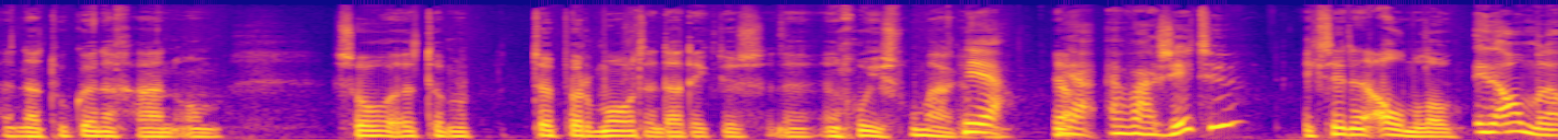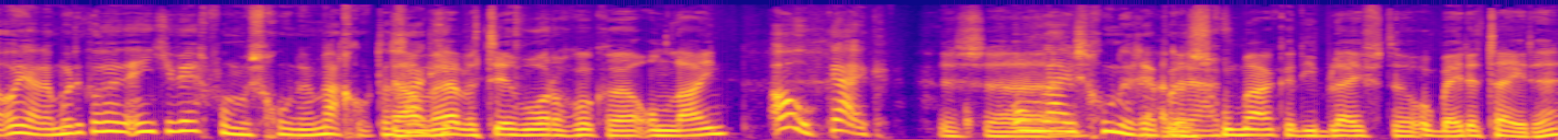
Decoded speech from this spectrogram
naartoe kunnen gaan om zo te, te promoten... dat ik dus een goede schoenmaker Ja. ben. Ja. En waar zit u? Ik zit in Almelo. In Almelo. Oh ja, dan moet ik wel een eentje weg voor mijn schoenen. Maar goed, dan Ja, ga we ik... hebben tegenwoordig ook online... Oh, kijk. Dus, eh, Online schoenenreparatie. ja, de schoenmaker die blijft eh, ook bij de tijd, hè?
